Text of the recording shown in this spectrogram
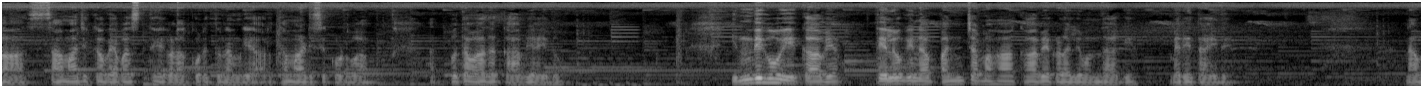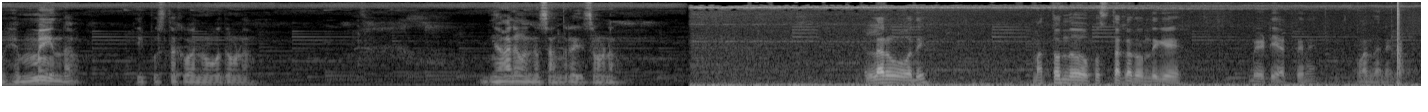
ಸಾಮಾಜಿಕ ವ್ಯವಸ್ಥೆಗಳ ಕುರಿತು ನಮಗೆ ಅರ್ಥ ಮಾಡಿಸಿಕೊಡುವ ಅದ್ಭುತವಾದ ಕಾವ್ಯ ಇದು. ಇಂದಿಗೂ ಈ ಕಾವ್ಯ ತೆಲುಗಿನ ಪಂಚಮಹಾಕಾವ್ಯಗಳಲ್ಲಿ ಒಂದಾಗಿ ಮೆರೀತಾ ಇದೆ. ನಾವು ಹೆಮ್ಮೆಯಿಂದ ಈ ಪುಸ್ತಕವನ್ನು ಓದೋಣ. ಜ್ಞಾನವನ್ನು ಸಂಗ್ರಹಿಸೋಣ. ಎಲ್ಲರೂ ಓದಿ ಮತ್ತೊಂದು ಪುಸ್ತಕದೊಂದಿಗೆ ಭೇಟಿಯಾಗ್ತೇನೆ. ವಂದನೆಗಳು.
